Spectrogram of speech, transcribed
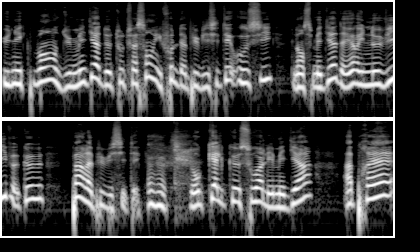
uniquement du média. De toute façon, il faut de la publicité aussi dans ce média. D'ailleurs, ils ne vivent que par la publicité. Mhm. Donc, quels que soient les médias, après,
